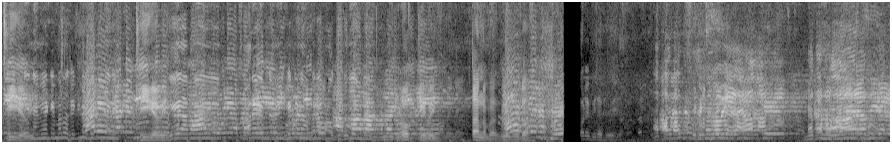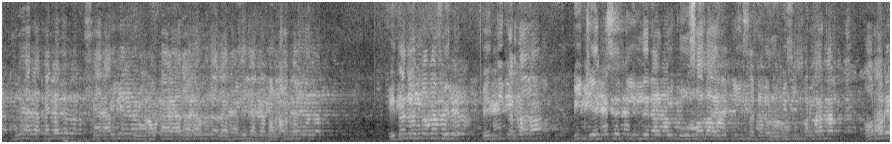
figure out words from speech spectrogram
ਠੀਕ ਹੈ ਇਹ ਬਾਈ। ਨਵੀਆਂ ਟੀਮਾਂ ਨੂੰ ਖੇਡਣੀਆਂ ਨੇ। ਠੀਕ ਹੈ ਬਾਈ। ਜੇ ਆਪਣੇ ਸਾਰੇ ਨਵੀਂ ਖੇਡਣਾ ਫਿਰ ਆਪਣਾ ਵਧੀਆ ਮੈਚ ਓਕੇ ਬਾਈ। ਧੰਨਵਾਦ ਵੀਰੇ ਤੁਹਾਡਾ। ਆਪਾਂ ਅੱਜ ਸਿੱਖਣ ਲਈ ਆਇਆ ਕਿ ਮੈਂ ਤਾਂ ਹੈਰਾਨ ਆ ਤੁਸੀਂ ਹਲੇ ਅੱਜ ਪਹਿਲੇ ਦਿਨ ਸ਼ਾਇਦ ਕਈਆਂ ਨੇ ਗਰਾਊਂਡ 'ਚ ਧਰਿਆ ਹੋਵੇ ਤਾਂ ਰੈਫਰੀ ਦੇ ਜਾ ਕੇ ਗੱਲ ਕਰਨਾ। ਇਦਾਂ ਨਹੀਂ ਹੁੰਦਾ, ਮੈਂ ਫਿਰ ਬੇਨਤੀ ਕਰਦਾ ਵੀ ਜੇ ਕਿਸੇ ਟੀਮ ਦੇ ਨਾਲ ਕੋਈ ਕੋਚ ਸਾਹਿਬ ਆਏ ਨੇ ਪਲੀਜ਼ ਸਾਡੇ ਨਾਲ ਉਹ ਵੀ ਸੰਪਰਕ ਕਰਨ। ਔਰ ਜਿਹੜੇ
